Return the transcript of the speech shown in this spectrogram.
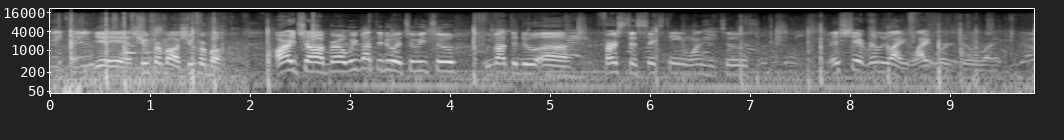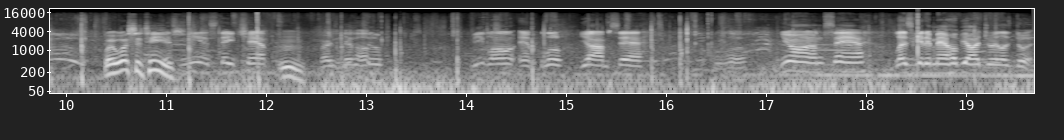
2v2? Yeah, yeah. Shoot for ball. Shoot for ball. All right, y'all, bro. We about to do a two v two. We about to do uh first to 16, ones and twos. This shit really like light work, dude. Like Wait, what's the teams? it's me and state champ Mm. versus them two. V Long and Blue. You know what I'm saying? Blue. You know what I'm saying? Let's get it, man. Hope y'all enjoy. Let's do it.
